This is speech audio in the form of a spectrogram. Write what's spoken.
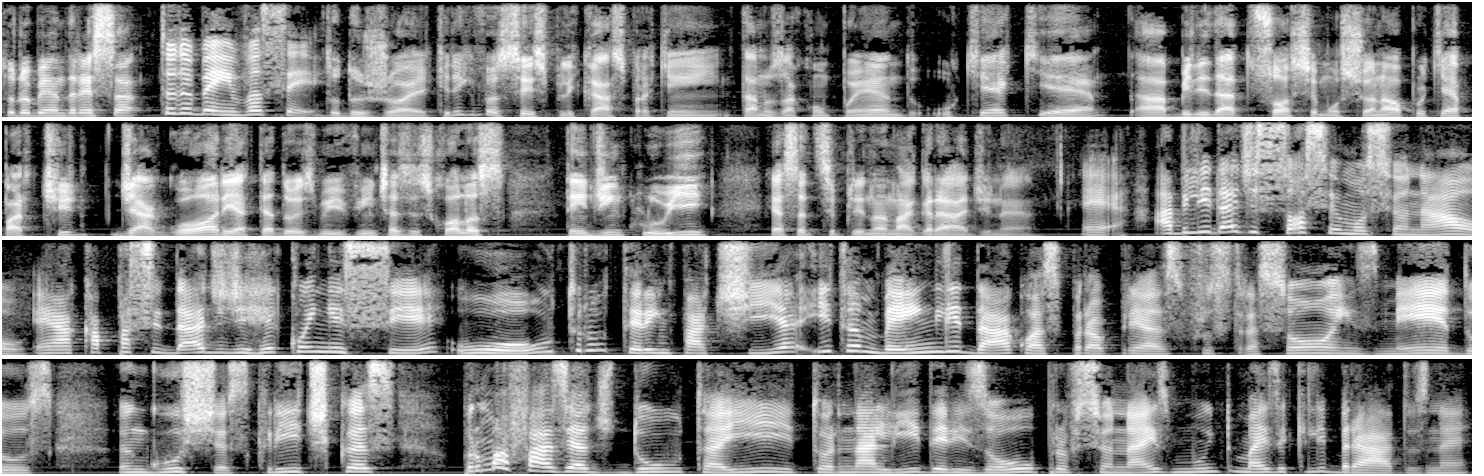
Tudo bem, Andressa? Tudo bem, e você? Tudo jóia. Queria que você explicasse para quem está nos acompanhando o que é que é a habilidade socioemocional, porque a partir de agora e até 2020 as escolas têm de incluir essa disciplina na grade, né? É, a habilidade socioemocional é a capacidade de reconhecer o outro, ter empatia e também lidar com as próprias frustrações, medos, angústias, críticas, para uma fase adulta aí tornar líderes ou profissionais muito mais equilibrados, né?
